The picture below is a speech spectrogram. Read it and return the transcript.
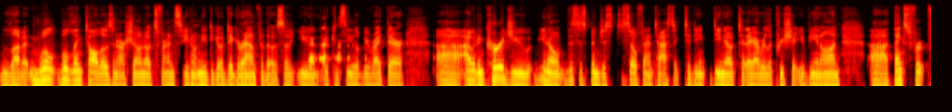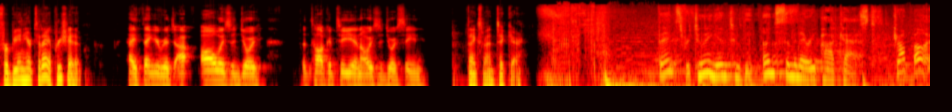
Love it. And we'll we'll link to all those in our show notes, friends. So you don't need to go dig around for those. So you you can see they'll be right there. Uh, I would encourage you. You know, this has been just so fantastic to Dino today. I really appreciate you being on. Uh, thanks for for being here today. I appreciate it. Hey, thank you, Rich. I always enjoy talking to you and always enjoy seeing you. Thanks, man. Take care. Thanks for tuning in to the Unseminary Podcast. Drop by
